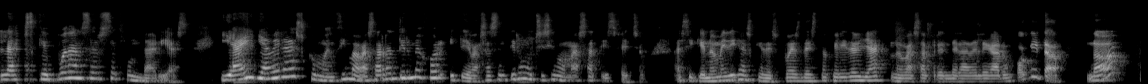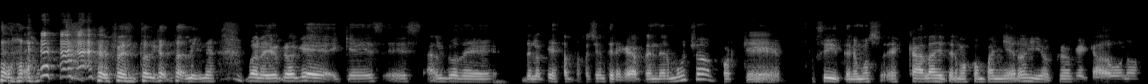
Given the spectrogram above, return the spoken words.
las que puedan ser secundarias. Y ahí ya verás cómo encima vas a rendir mejor y te vas a sentir muchísimo más satisfecho. Así que no me digas que después de esto, querido Jack, no vas a aprender a delegar un poquito, ¿no? Perfecto, Catalina. Bueno, yo creo que, es, algo de, de, lo que esta profesión tiene que aprender mucho porque sí, tenemos escalas y tenemos compañeros y yo creo que cada uno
